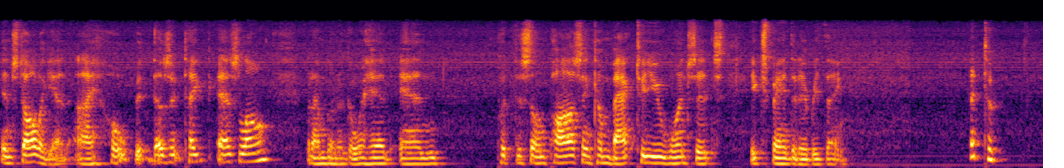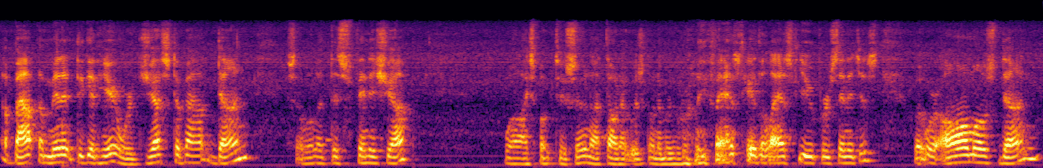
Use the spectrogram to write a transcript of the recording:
install again. I hope it doesn't take as long, but I'm going to go ahead and put this on pause and come back to you once it's expanded everything. That took about a minute to get here. We're just about done. So we'll let this finish up. Well, I spoke too soon. I thought it was going to move really fast here, the last few percentages, but we're almost done.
